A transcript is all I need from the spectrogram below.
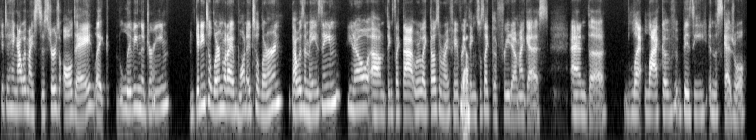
get to hang out with my sisters all day, like living the dream, getting to learn what I wanted to learn. That was amazing, you know, um, things like that were like, those were my favorite yeah. things, was like the freedom, I guess, and the la- lack of busy in the schedule.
